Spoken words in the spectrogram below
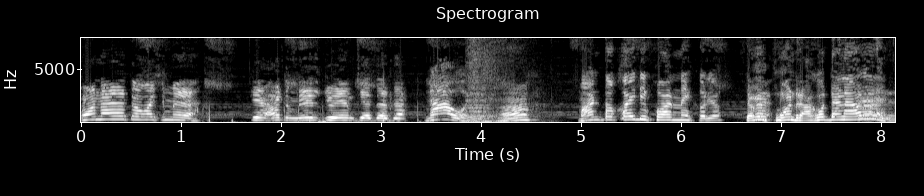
ફોન આવ્યો તો વચમે કે હટ મેલજો એમ કેતા હતા. ના હોય. હા? મન તો કઈ દી ફોન નહીં કર્યો. તમે ફોન રાખો તને આવે ને.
